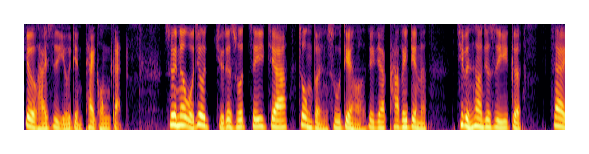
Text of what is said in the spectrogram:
又还是有点太空感。所以呢，我就觉得说这一家重本书店哦，这家咖啡店呢，基本上就是一个在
